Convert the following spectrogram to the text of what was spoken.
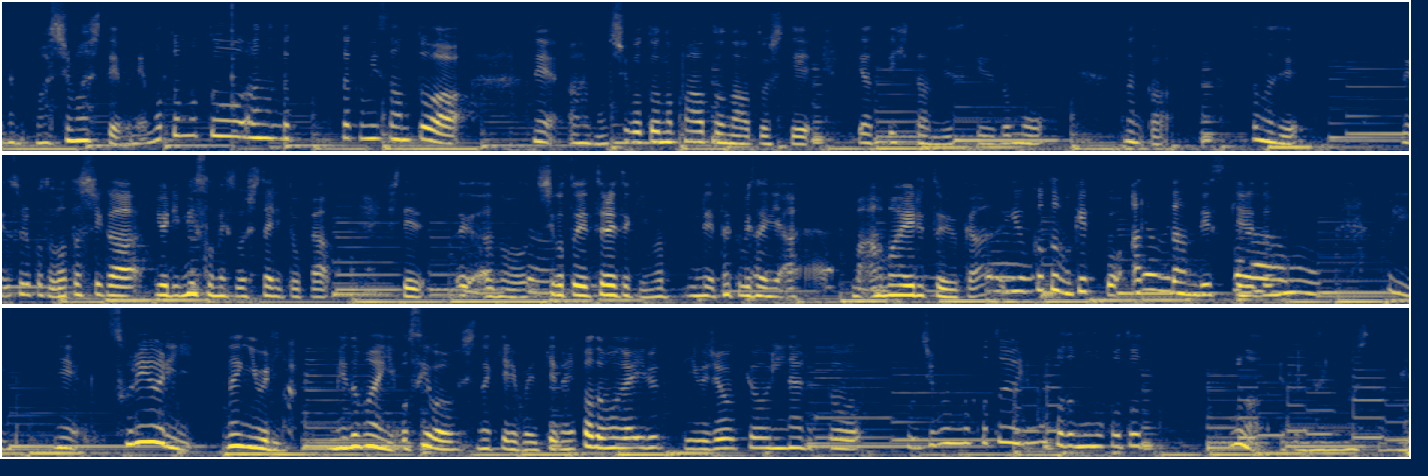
なんか増しましたよね。もともとあのたくみさんとは、ね、あの仕事のパートナーとしてやってきたんですけれどもなんかなのででそれこそ私がよりメソメソしたりとかしてあの仕事で辛い時に、ね、匠さんにあ、まあ、甘えるというかいうことも結構あったんですけれどもやっぱり、ね、それより何より目の前にお世話をしなければいけない子供がいるっていう状況になると自分のことよりも子供のことにはやっぱりなりましたね。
